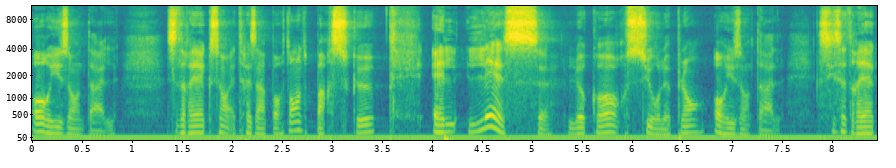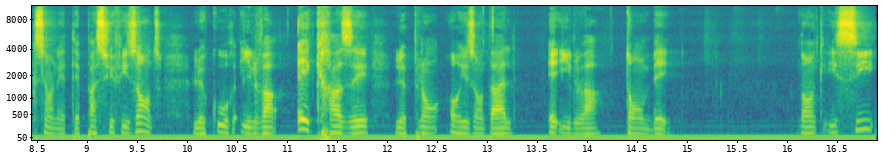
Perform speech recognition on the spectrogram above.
horizontal. Cette réaction est très importante parce que elle laisse le corps sur le plan horizontal. Si cette réaction n'était pas suffisante, le cours il va écraser le plan horizontal et il va tomber. Donc ici,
